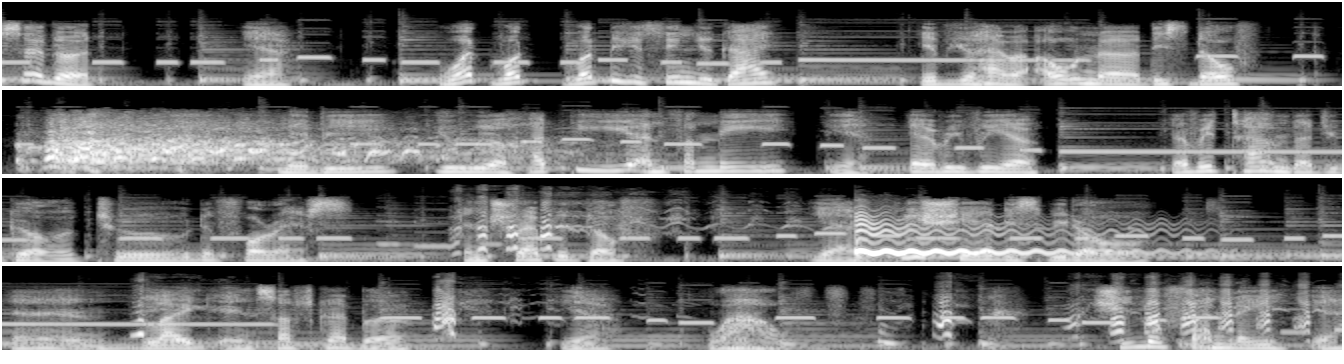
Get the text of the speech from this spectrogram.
so good. Yeah. What what what do you think, you guys? If you have own uh, this dove, maybe you will happy and funny. Yeah, everywhere, every time that you go to the forest and trap the dove. Yeah, please share this video and like and subscribe. Yeah, wow. She look funny, yeah,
